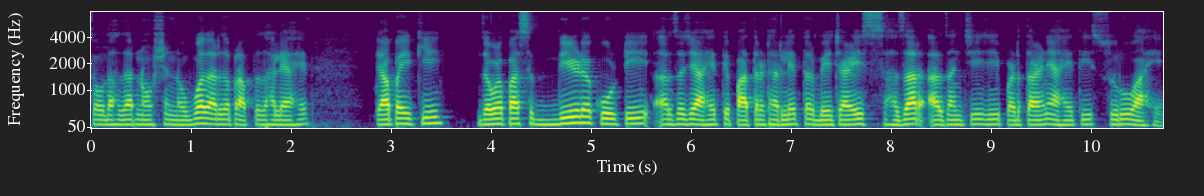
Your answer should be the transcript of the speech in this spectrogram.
चौदा हजार नऊशे नव्वद अर्ज प्राप्त झाले आहेत. त्यापैकी जवळपास दीड कोटी अर्ज जे आहेत ते पात्र ठरले तर बेचाळीस हजार अर्जांची जी पडताळणी आहे ती सुरू आहे.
